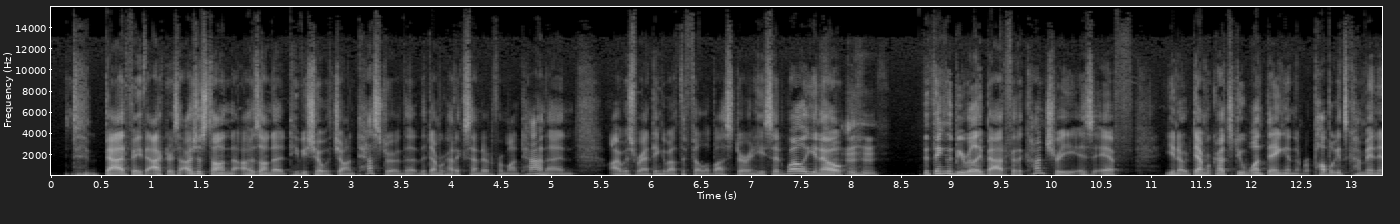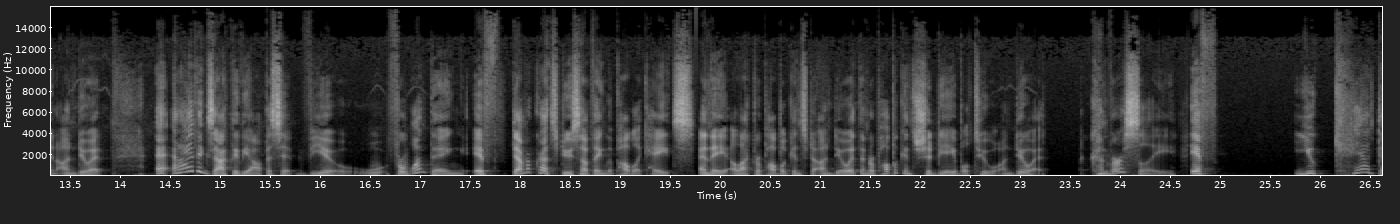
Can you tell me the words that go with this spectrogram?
bad faith actors. I was just on I was on a TV show with Jon Tester, the, the Democratic senator from Montana, and I was ranting about the filibuster, and he said, "Well, you know, mm-hmm. the thing that would be really bad for the country is if you know Democrats do one thing and the Republicans come in and undo it." And I have exactly the opposite view. For one thing, if Democrats do something the public hates and they elect Republicans to undo it, then Republicans should be able to undo it. Conversely, if you can't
